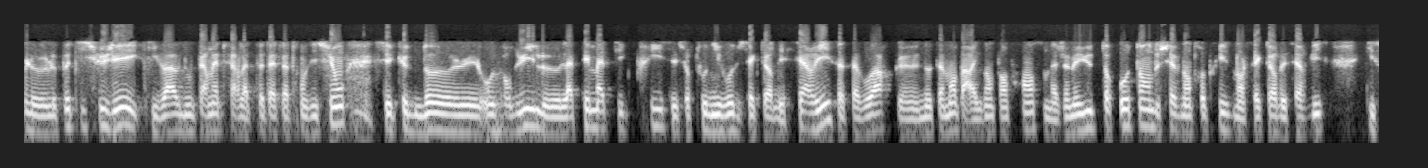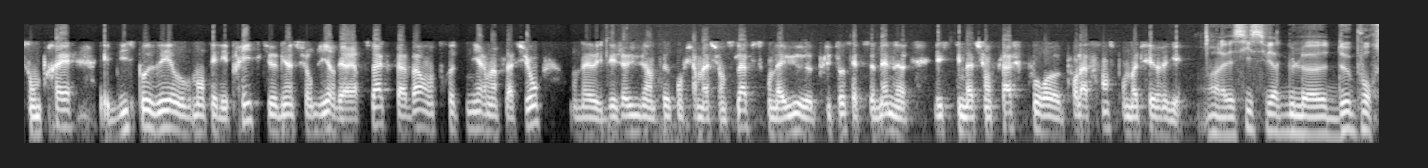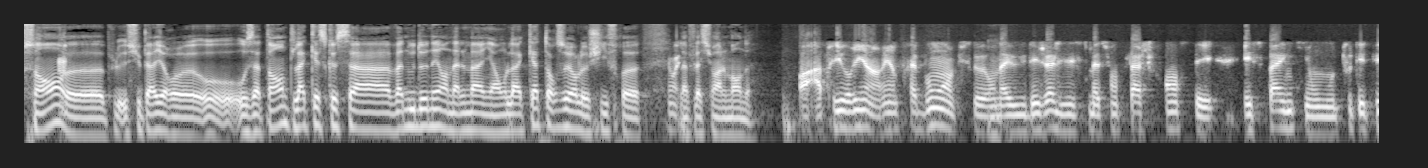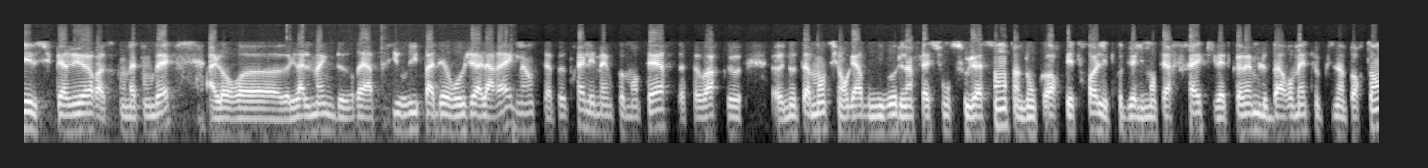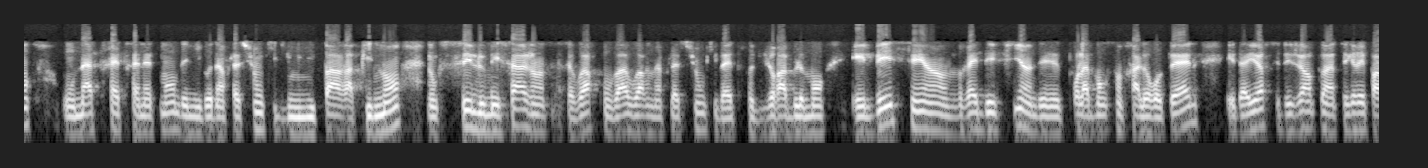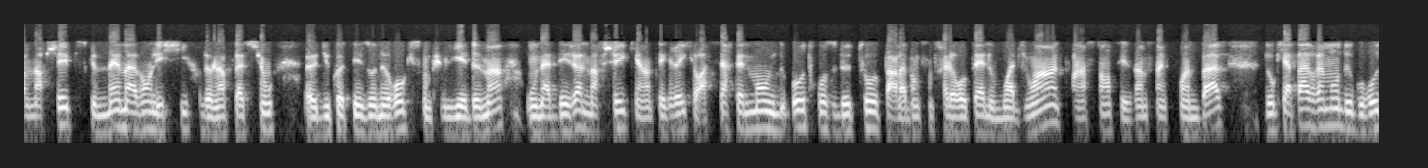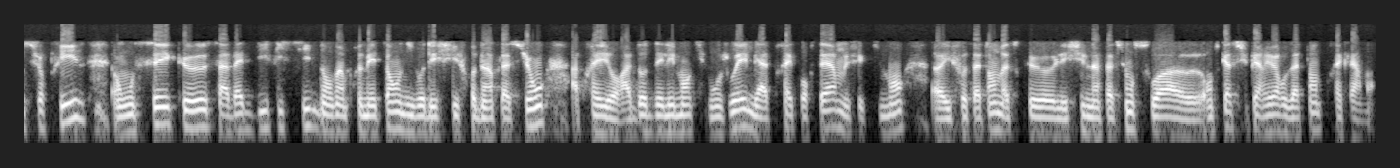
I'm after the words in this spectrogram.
le, petit sujet qui va nous permettre de faire peut-être la transition, c'est que aujourd'hui la thématique prix, c'est surtout au niveau du secteur des services, à savoir que notamment par exemple en France, on n'a jamais eu autant de chefs d'entreprise dans le secteur des services qui sont prêts et disposés à augmenter les prix, ce qui veut bien sûr dire derrière cela que ça va entretenir l'inflation on a déjà eu un peu confirmation de cela puisqu'on a eu euh, plutôt cette semaine euh, l'estimation flash pour euh, pour la France pour le mois de février. On avait 6,2 euh, plus supérieur aux, attentes. Là, qu'est-ce que ça va nous donner en Allemagne? On l'a 14 heures le chiffre l'inflation allemande. A priori, hein, rien de très bon, hein, puisqu'on a eu déjà les estimations flash France et Espagne qui ont tout été supérieures à ce qu'on attendait. Alors, euh, l'Allemagne devrait a priori pas déroger à la règle. Hein, c'est à peu près les mêmes commentaires. C'est à savoir que, euh, notamment si on regarde au niveau de l'inflation sous-jacente, hein, donc hors pétrole, et produits alimentaires frais, qui va être quand même le baromètre le plus important, on a très très nettement des niveaux d'inflation qui diminuent pas rapidement. Donc, c'est le message, hein, à savoir qu'on va avoir une inflation qui va être durablement élevée. C'est un vrai défi pour la Banque centrale européenne. Et d'ailleurs, c'est déjà un peu intégré par le marché, puisque même avant les chiffres de l'inflation euh, du côté zone euro qui seront publiés demain, on a déjà le marché qui a intégré qu'il y aura certainement une autre hausse de taux par la Banque centrale européenne au mois de juin. Pour l'instant, c'est 25 points de base. Donc, il n'y a pas vraiment de grosses surprises. On sait que ça va être difficile dans un premier temps au niveau des chiffres d'inflation. Après, il y aura d'autres éléments qui vont jouer, mais à très court terme, effectivement, euh, il faut s'attendre à ce que les chiffres d'inflation soient, euh, en tout cas, supérieurs aux attentes très clairement.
